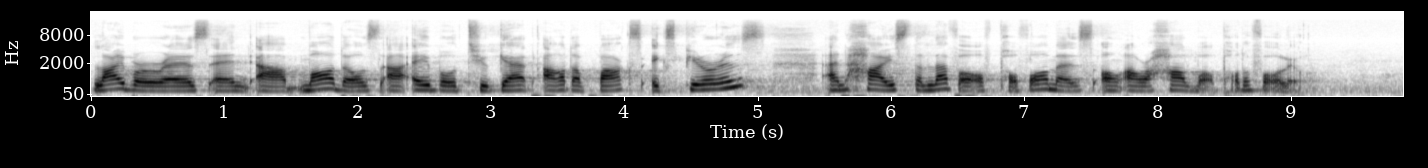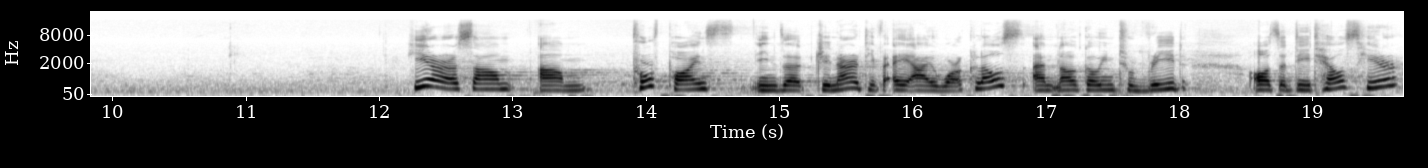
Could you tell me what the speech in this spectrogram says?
libraries and uh, models are able to get out-of-box experience and highest level of performance on our hardware portfolio. Here are some um, proof points in the generative AI workloads. I'm not going to read all the details here.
